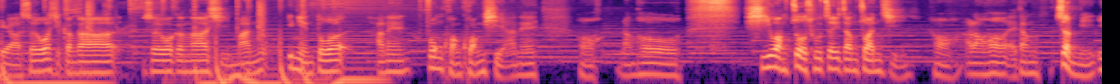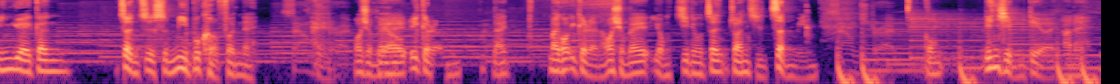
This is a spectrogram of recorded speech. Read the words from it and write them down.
对啊，所以我是刚刚，所以我刚刚是蛮一年多安尼疯狂狂写安尼哦，然后希望做出这一张专辑哦，啊，然后来当证明音乐跟政治是密不可分的。嘿，我准备一个人来，卖过一个人，我准备用这张专专辑证明，讲林是唔对的安尼。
